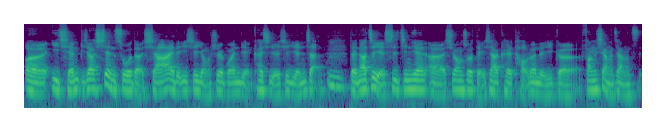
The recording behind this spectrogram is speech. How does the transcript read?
呃，以前比较限缩的狭隘的一些永续的观点，开始有一些延展。嗯，对，那这也是今天呃，希望说等一下可以讨论的一个方向，这样子。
